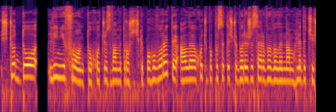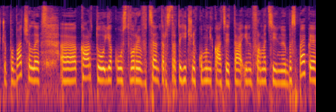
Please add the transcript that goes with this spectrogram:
Щодо лінії фронту, хочу з вами трошечки поговорити, але хочу попросити, щоб режисер вивели нам глядачі, щоб побачили е, карту, яку створив Центр стратегічних комунікацій та інформаційної безпеки.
